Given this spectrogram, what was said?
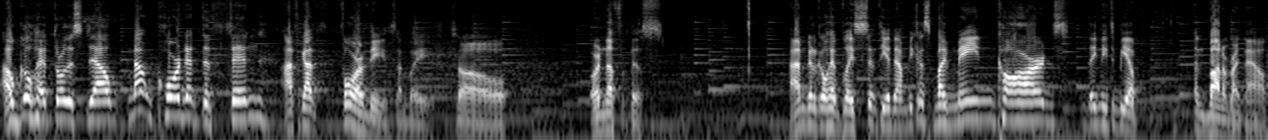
I'll go ahead and throw this down. Mount Coronet the Thin. I've got four of these, I believe. So, or enough of this. I'm gonna go ahead and play Cynthia down because my main cards, they need to be up the bottom right now,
